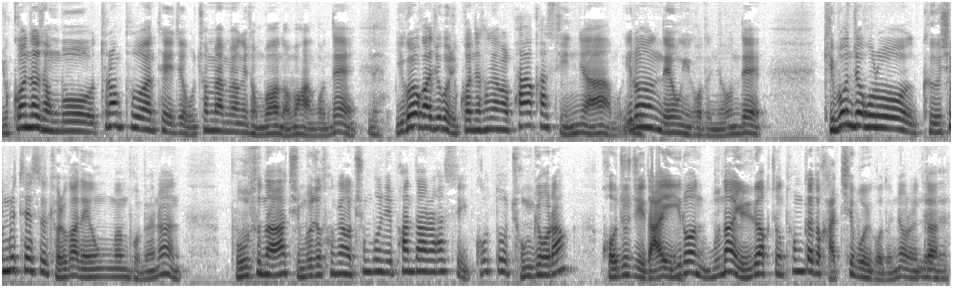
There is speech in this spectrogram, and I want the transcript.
유권자 정보 트럼프한테 이제 5천만 명의 정보가 넘어간 건데 네. 이걸 가지고 유권자 성향을 파악할 수 있냐 뭐 이런 내용이거든요. 근데 기본적으로 그 심리 테스트 결과 내용만 보면은 보수나 진보적 성향을 충분히 판단을 할 수 있고 또 종교랑 거주지, 나이 이런 문화 인류학적 통계도 같이 보이거든요. 그러니까 네네.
